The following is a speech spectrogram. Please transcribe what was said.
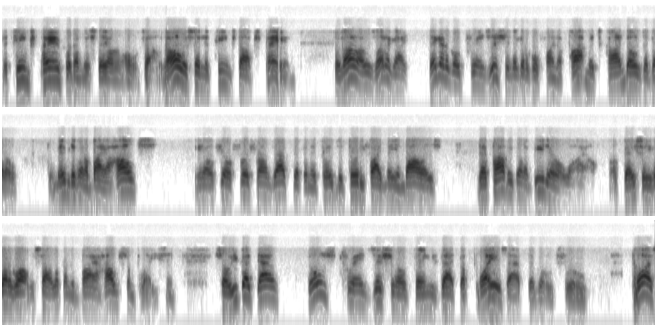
The team's paying for them to stay on a hotel. Now all of a sudden the team stops paying. So now all those other guys, they got to go transition. They got to go find apartments, condos. They got to maybe they're going to buy a house. You know, if you're a first round draft pick and they paid you thirty five million dollars, they're probably going to be there a while. Okay, so you got to go out and start looking to buy a house someplace, and so you got that those transitional things that the players have to go through. Plus,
